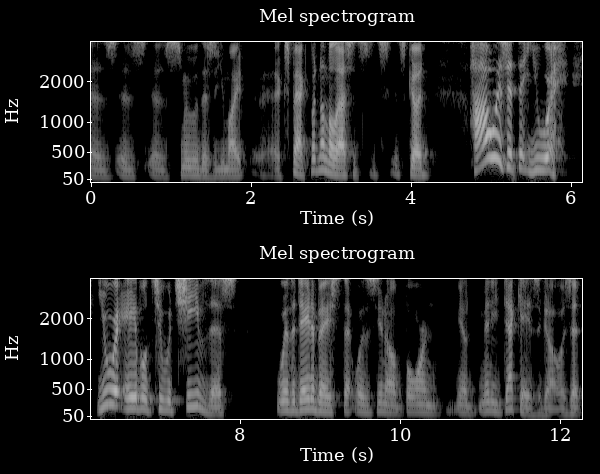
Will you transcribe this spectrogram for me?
as, as, as smooth as you might expect, but nonetheless, it's, it's, it's good. How is it that you were, you were able to achieve this with a database that was, you know, born, you know, many decades ago? Is it,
